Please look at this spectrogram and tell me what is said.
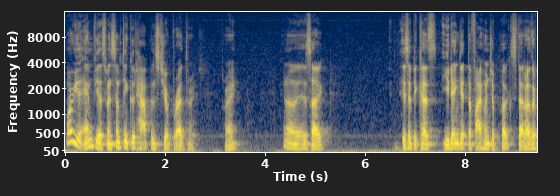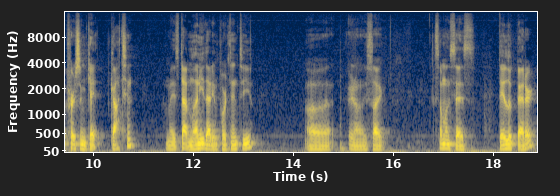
Why are you envious when something good happens to your brethren, right? You know, it's like, is it because you didn't get the 500 bucks that other person get gotten? I mean, is that money that important to you? Uh, you know, it's like someone says they look better.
